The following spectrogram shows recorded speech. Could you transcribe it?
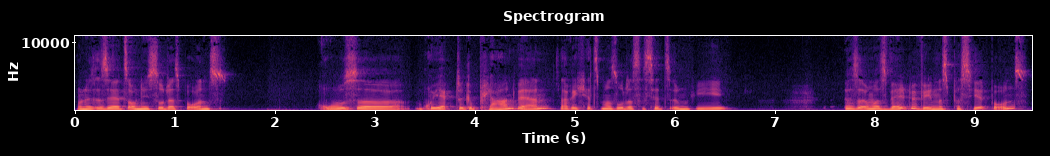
Und es ist ja jetzt auch nicht so, dass bei uns große Projekte geplant werden, sage ich jetzt mal so, dass das jetzt irgendwie, dass irgendwas Weltbewegendes passiert bei uns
